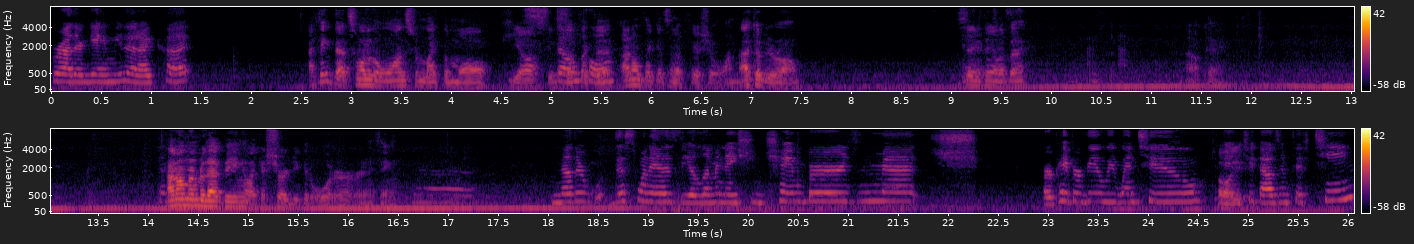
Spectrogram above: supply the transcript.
brother gave me that I cut. I think that's one of the ones from like the mall kiosks and Stone stuff Cold. like that. I don't think it's an official one. I could be wrong. Is anything on the back? Okay. I don't remember that being like a shirt you could order or anything. Uh, another. This one is the Elimination Chambers match or pay per view we went to Oh, in 2015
